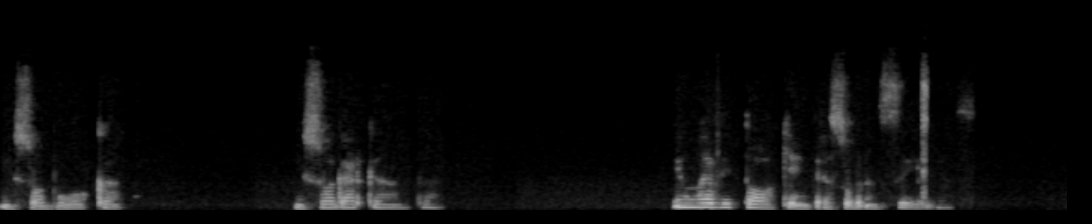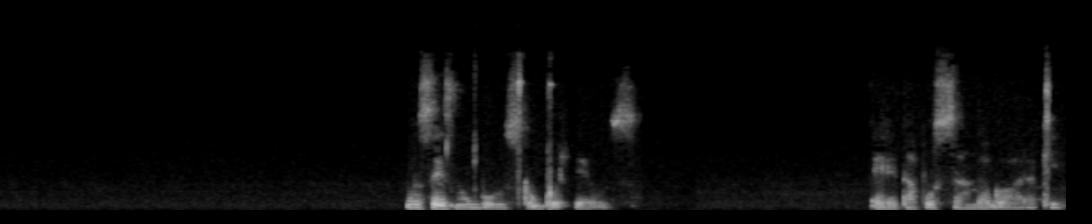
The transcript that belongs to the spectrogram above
em sua boca, em sua garganta. E um leve toque entre as sobrancelhas. Vocês não buscam por Deus. Ele está pulsando agora aqui.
